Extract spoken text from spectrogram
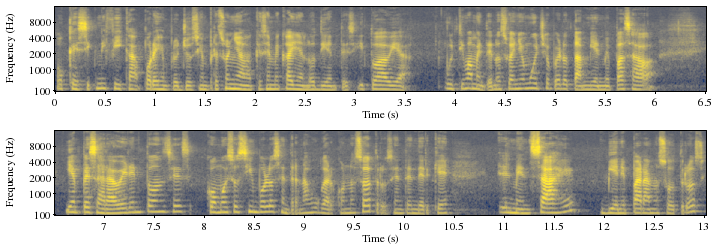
o qué significa, por ejemplo, yo siempre soñaba que se me caían los dientes y todavía últimamente no sueño mucho, pero también me pasaba, y empezar a ver entonces cómo esos símbolos entran a jugar con nosotros, entender que el mensaje viene para nosotros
